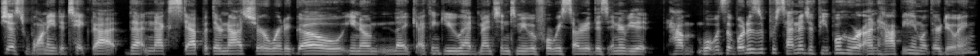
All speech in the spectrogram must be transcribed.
just wanting to take that that next step but they're not sure where to go you know like i think you had mentioned to me before we started this interview that how what was the what is the percentage of people who are unhappy in what they're doing?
